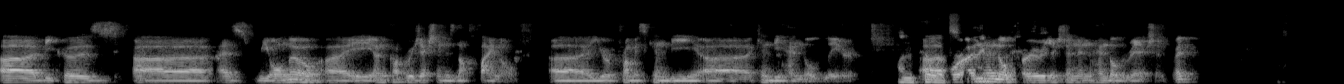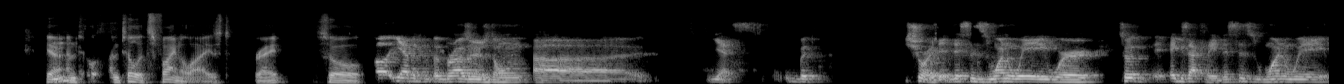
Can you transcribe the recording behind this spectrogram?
Uh, because uh, as we all know, uh, a uncaught rejection is not final. Uh, your promise can be uh, can be handled later, uh, or final. unhandled for a rejection and handled rejection, right? Yeah, Hmm? until, until it's finalized, right? So, Well, yeah, but the browsers don't. Uh, yes, but sure. This is one way where. So exactly, this is one way.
